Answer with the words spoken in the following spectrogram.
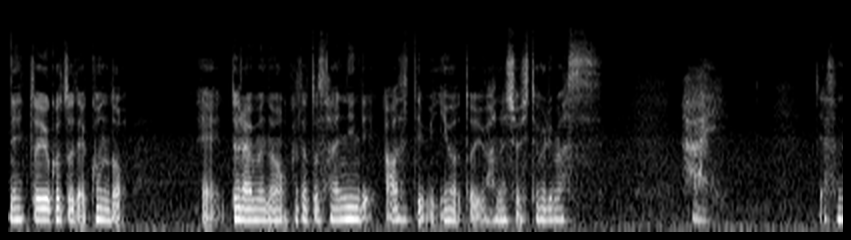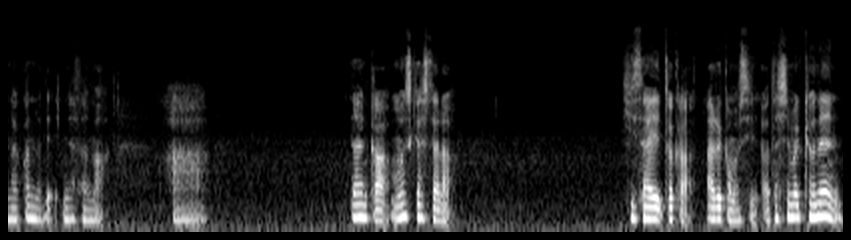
ね、ということで今度、え、ドラムの方と3人で合わせてみようという話をしております。はい。じゃあそんなこんなで皆様、あなんかもしかしたら被災とかあるかもしれない。私も去年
